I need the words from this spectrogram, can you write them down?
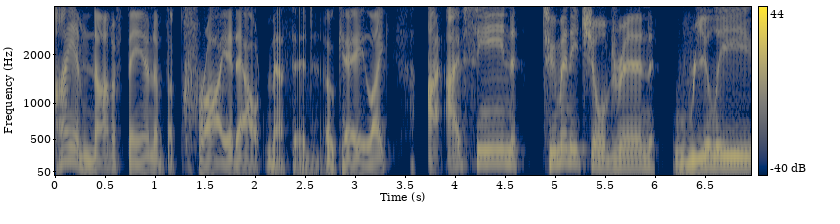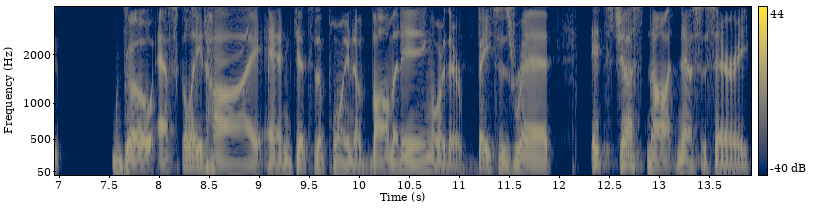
I am not a fan of the cry it out method. Okay. Like I, I've seen too many children really go escalate high and get to the point of vomiting or their face is red. It's just not necessary.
